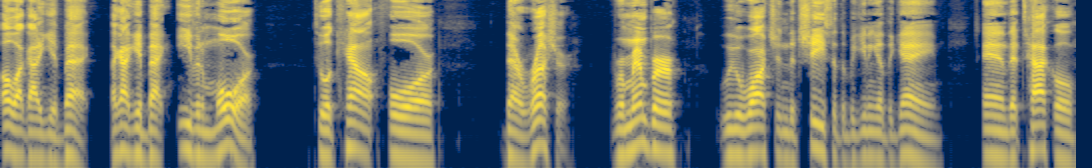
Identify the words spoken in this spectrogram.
oh, I got to get back. I got to get back even more to account for that rusher. Remember, we were watching the Chiefs at the beginning of the game, and that tackle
